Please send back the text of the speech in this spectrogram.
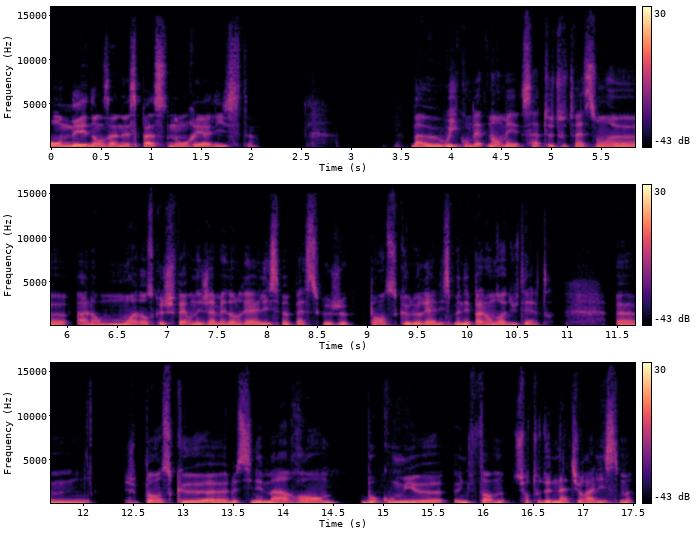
On est dans un espace non réaliste. Bah euh, oui, complètement, mais ça de toute façon, euh, alors moi dans ce que je fais, on n'est jamais dans le réalisme parce que je pense que le réalisme n'est pas l'endroit du théâtre. Euh, je pense que le cinéma rend beaucoup mieux une forme surtout de naturalisme.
